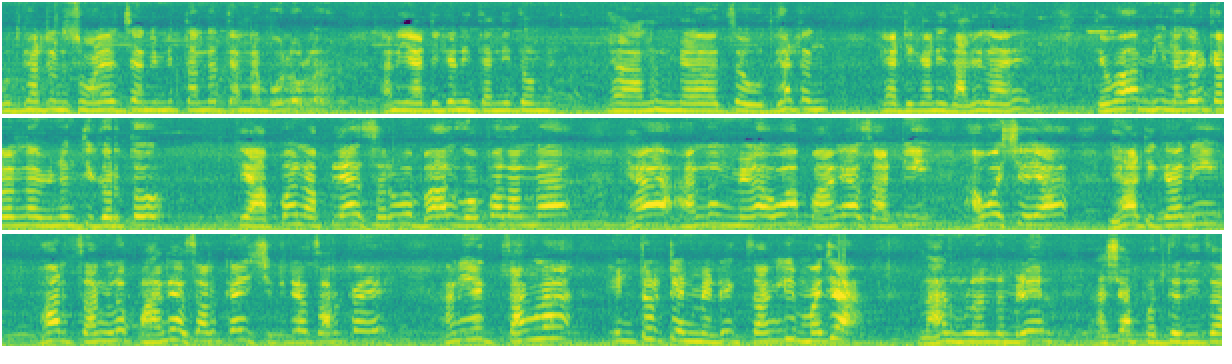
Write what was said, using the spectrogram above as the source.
उद्घाटन सोहळ्याच्या निमित्तानं त्यांना बोलवलं. आणि या ठिकाणी त्यांनी तो ह्या आनंद मेळाव्याचं उद्घाटन या ठिकाणी झालेलं आहे. तेव्हा मी नगरकरांना विनंती करतो की आपण आपल्या सर्व बालगोपालांना ह्या आनंद मेळावा पाहण्यासाठी अवश्य या. ह्या ठिकाणी फार चांगलं पाहण्यासारखं आहे शिकण्यासारखं आहे आणि एक चांगला एंटरटेनमेंट एक चांगली मजा लहान मुलांना मिळेल अशा पद्धतीचा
